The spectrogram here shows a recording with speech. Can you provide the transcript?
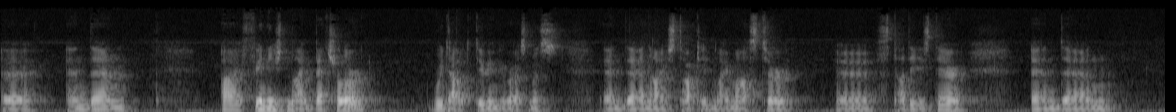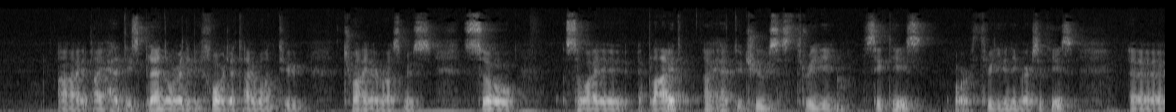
Uh, and then I finished my bachelor without doing Erasmus. And then I started my master uh, studies there. And then I, I had this plan already before that I want to try Erasmus. So so I applied. I had to choose three cities or three universities, uh,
